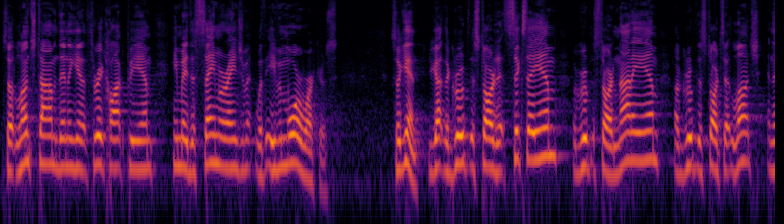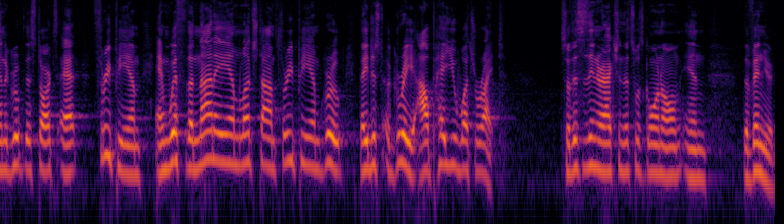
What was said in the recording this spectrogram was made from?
So at lunchtime, and then again at 3 o'clock p.m., he made the same arrangement with even more workers. So again, you got the group that started at 6 a.m., a group that started at 9 a.m., a group that starts at lunch, and then a group that starts at 3 p.m. And with the 9 a.m., lunchtime, 3 p.m. group, they just agree, I'll pay you what's right. So this is the interaction. That's what's going on in the vineyard.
